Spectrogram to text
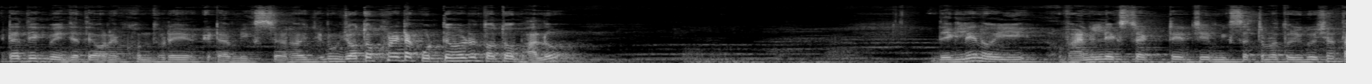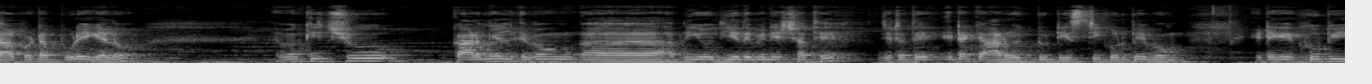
এটা দেখবেন যাতে অনেকক্ষণ ধরে এটা মিক্সচার হয় এবং যতক্ষণ এটা করতে পারবেন তত ভালো। দেখলেন ওই ভ্যানিল এক্সট্রাক্টের যে মিক্সারটা আমরা তৈরি করেছিলাম, তারপর এটা পড়ে গেল। এবং কিছু কারমেল এবং আপনিও দিয়ে দেবেন এর সাথে, যেটাতে এটাকে আরও একটু টেস্টি করবে এবং এটাকে খুবই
